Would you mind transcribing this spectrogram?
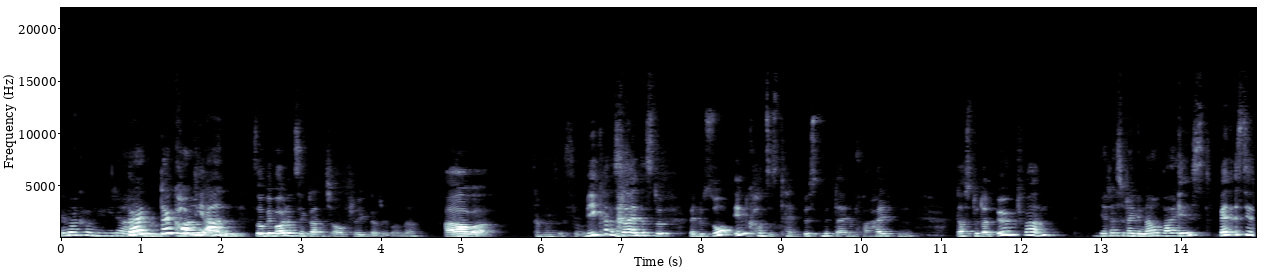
Immer kommen die wieder dann, an. Dann kommen die an. So, wir wollen uns ja gerade nicht aufregen darüber, ne? Aber. Aber es ist so. Wie kann es sein, dass du, wenn du so inkonsistent bist mit deinem Verhalten, dass du dann irgendwann. Ja, dass du dann genau weißt. Wenn es dir.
